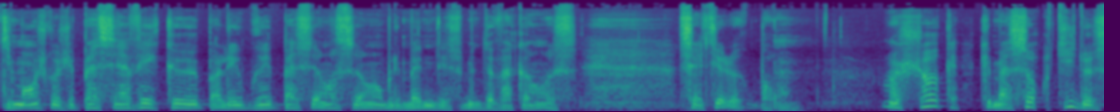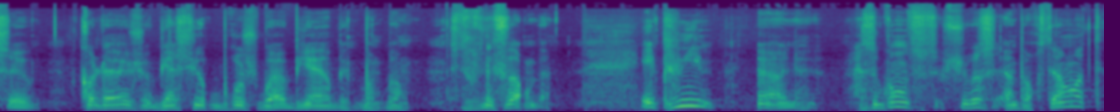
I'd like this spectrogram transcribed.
dimanches que j'ai passés avec eux, par les week-ends passés ensemble, et même des semaines de vacances, c'était un choc qui m'a sorti de ce collège, bien sûr, bourgeois, bien, bon, bon, sous toutes les formes. Et puis, euh, la seconde chose importante,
